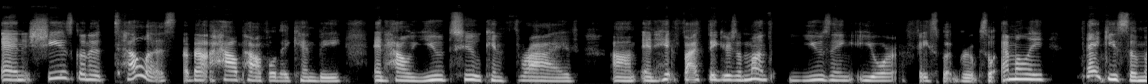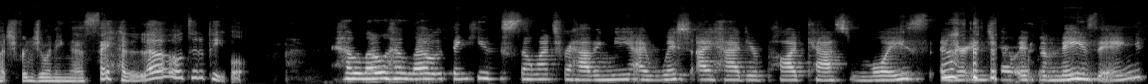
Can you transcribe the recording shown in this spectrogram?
And she is going to tell us about how powerful they can be and how you too can thrive um, and hit five figures a month using your Facebook group. So, Emily, thank you so much for joining us. Say hello to the people. Hello, hello. Thank you so much for having me. I wish I had your podcast voice. And your intro is amazing.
